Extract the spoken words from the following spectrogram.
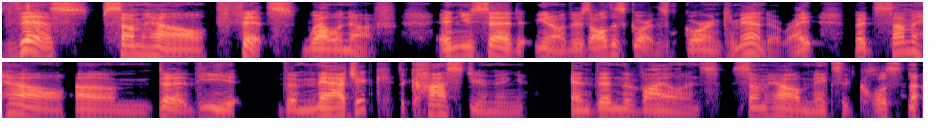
this somehow fits well enough. And you said, you know, there's all this gore, this gore in Commando, right? But somehow, um, the the the magic, the costuming, and then the violence somehow makes it close enough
